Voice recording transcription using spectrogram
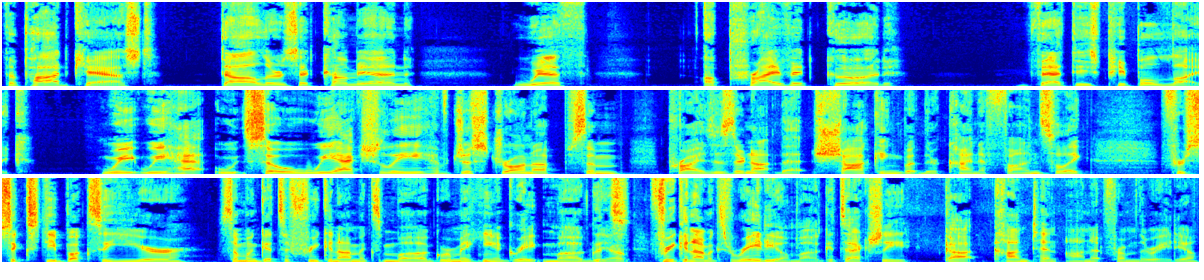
the podcast dollars that come in with a private good that these people like. We we have so we actually have just drawn up some prizes. They're not that shocking, but they're kind of fun. So like for sixty bucks a year, someone gets a Freakonomics mug. We're making a great mug. It's Yep. Freakonomics radio mug. It's actually got content on it from the radio.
